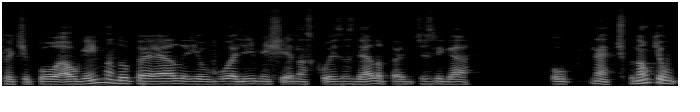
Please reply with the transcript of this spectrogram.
Foi tipo, alguém mandou para ela e eu vou ali mexer nas coisas dela para desligar. Ou, né, tipo, não que eu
